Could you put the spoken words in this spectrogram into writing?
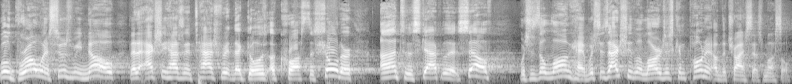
will grow as soon as we know that it actually has an attachment that goes across the shoulder onto the scapula itself, which is the long head, which is actually the largest component of the triceps muscle.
